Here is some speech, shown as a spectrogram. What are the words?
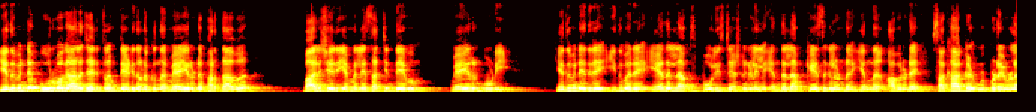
യദുവിന്റെ പൂർവകാല ചരിത്രം തേടി നടക്കുന്ന മേയറുടെ ഭർത്താവ് ബാലുശ്ശേരി എം സച്ചിൻ ദേവും മേയറും കൂടി യദുവിനെതിരെ ഇതുവരെ ഏതെല്ലാം പോലീസ് സ്റ്റേഷനുകളിൽ എന്തെല്ലാം കേസുകളുണ്ട് എന്ന് അവരുടെ സഖാക്കൾ ഉൾപ്പെടെയുള്ള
